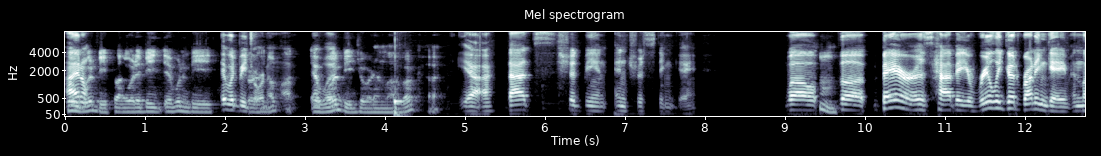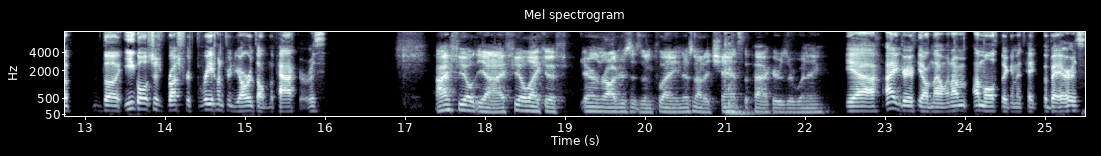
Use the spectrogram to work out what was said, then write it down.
I don't. would be playing? Would it be? It wouldn't be. It would be Jordan Okay. Love. It, It would. would. be Jordan Love. Okay. Yeah, that should be an interesting game. Well, Hmm. the Bears have a really good running game, and the the Eagles just rushed for 300 yards on the Packers. I feel yeah, I feel like if Aaron Rodgers isn't playing, there's not a chance the Packers are winning. Yeah, I agree with you on that one. I'm I'm also gonna take the Bears.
